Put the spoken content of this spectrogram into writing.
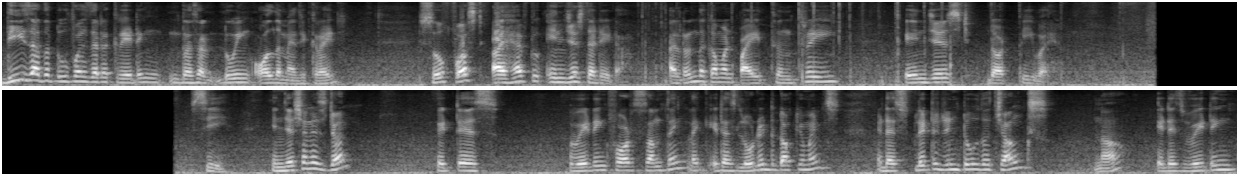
these are the two files that are creating that are doing all the magic right? So first I have to ingest the data. I'll run the command python 3 ingest.py see ingestion is done. It is waiting for something like it has loaded the documents it has split it into the chunks. Now it is waiting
